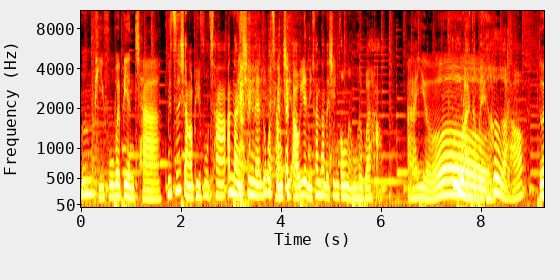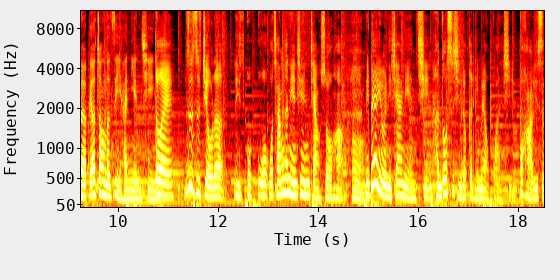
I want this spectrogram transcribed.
嗯，皮肤会变差。你只是想要皮肤差啊？男性呢？如果长期熬夜，你看他的性功能会不会好？哎呦，过来的美鹤啊！对啊，不要仗着自己还年轻。对，日子久了，你我我我常跟年轻人讲说哈，嗯，你不要以为你现在年轻，很多事情都跟你没有关系。不好意思，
